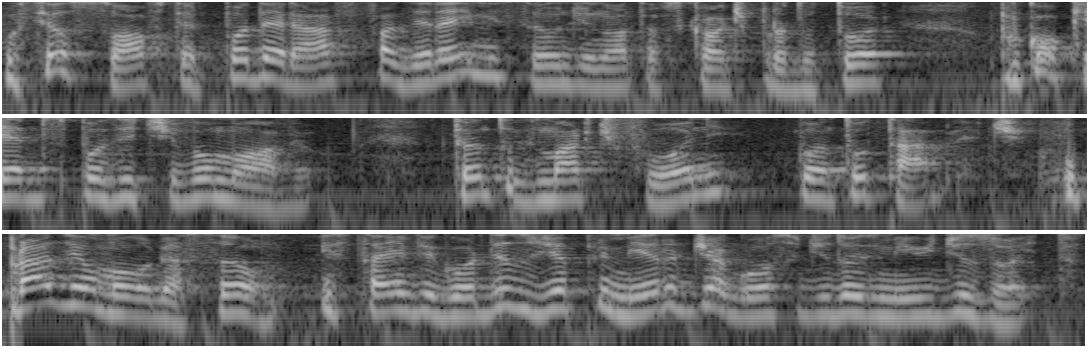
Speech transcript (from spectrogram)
o seu software poderá fazer a emissão de nota fiscal de produtor por qualquer dispositivo móvel, tanto o smartphone quanto o tablet. O prazo de homologação está em vigor desde o dia 1 de agosto de 2018.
